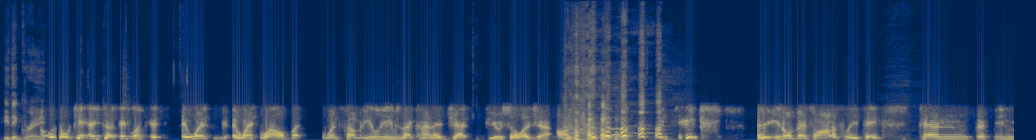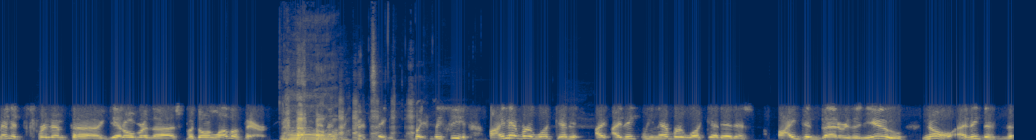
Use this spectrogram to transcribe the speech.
He did great. It was okay. It took it. Look, it it went it went well, but when somebody leaves that kind of jet fuselage on, it takes you know, Vince. Honestly, it takes 10, 15 minutes for them to get over the Spadone love affair. Oh. Good thing. But, but see, I never look at it. I, I think we never look at it as I did better than you. No, I think the the,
